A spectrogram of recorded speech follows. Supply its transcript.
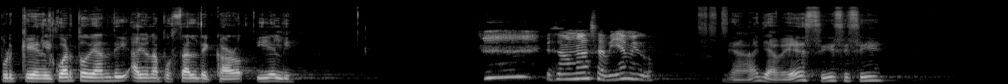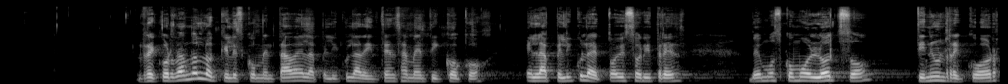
Porque en el cuarto de Andy hay una postal de Carl y Ellie. Esa no me la sabía, amigo. Ya, ya ves, sí, sí, sí. Recordando lo que les comentaba de la película de Intensamente y Coco, en la película de Toy Story 3 vemos cómo Lotso tiene un récord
